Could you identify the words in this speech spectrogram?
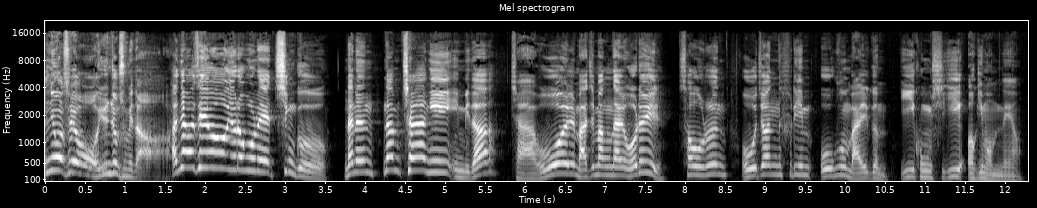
안녕하세요 윤정수입니다. 안녕하세요, 여러분의 친구. 나는 남창희입니다. 자, 5월 마지막 날 월요일. 서울은 오전 흐림, 오후 맑음. 이 공식이 어김없네요.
